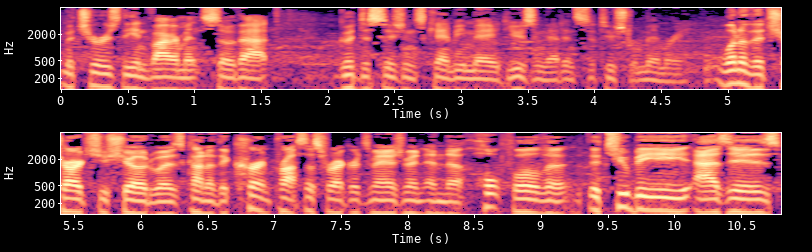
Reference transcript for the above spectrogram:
matures the environment so that good decisions can be made using that institutional memory. One of the charts you showed was kind of the current process for records management and the hopeful, the, the to be as is.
